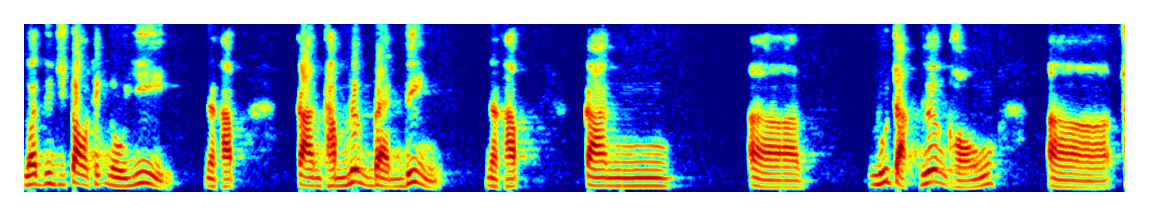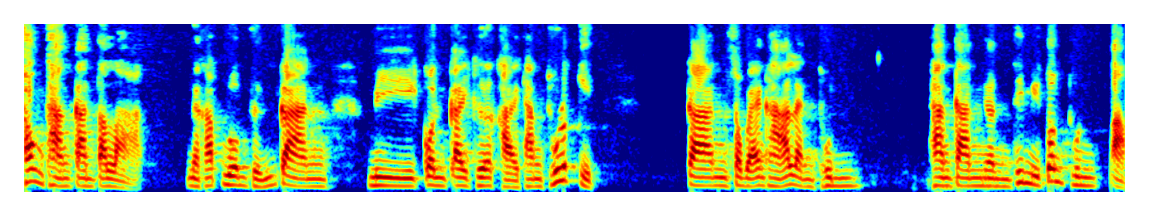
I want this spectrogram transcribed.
และดิจิทัลเทคโนโลยีนะครับการทำเรื่องแบรนดิ้งนะครับ การอ่ารู้จักเรื่องของอาช่องทางการตลาดนะครับ รวมถึงการมีกลไกเครือข่ายทางธุรกิจ การแสวงหาแหล่งทุน ทางการเงินที่มีต้นทุนต่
